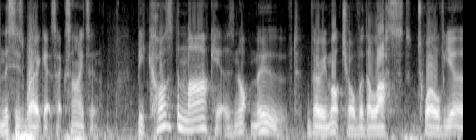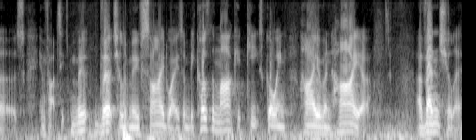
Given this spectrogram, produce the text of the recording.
and this is where it gets exciting, because the market has not moved very much over the last 12 years, in fact, it's mo virtually moved sideways, and because the market keeps going higher and higher, eventually,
